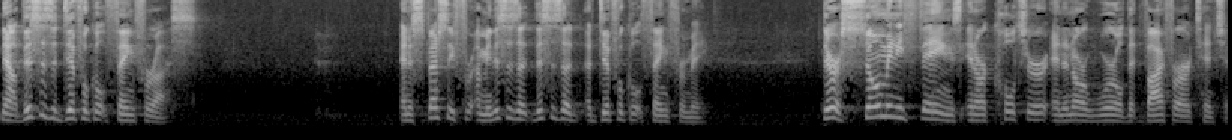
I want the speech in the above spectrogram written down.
Now, this is a difficult thing for us. And especially for, I mean, this is a, this is a, a difficult thing for me. There are so many things in our culture and in our world that vie for our attention.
